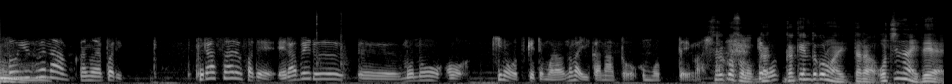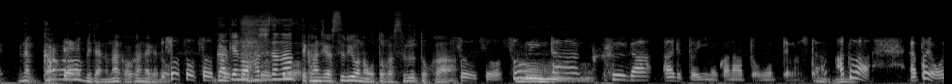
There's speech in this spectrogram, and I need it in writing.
うんそういうふうな、あのやっぱり、プラスアルファで選べるえーものを、機能をつけてもらうのがいいかなと思っていました。それこそ崖のところまで行ったら落ちないでなんかガラガラみたいななんかわかんないけど崖の端だなって感じがするような音がするとか。そうそう、そう。いった工夫があるといいのかなと思ってました。うん。あとは、やっぱり同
